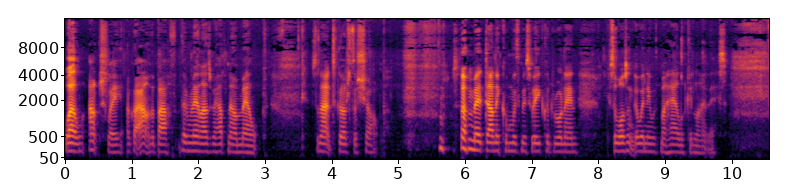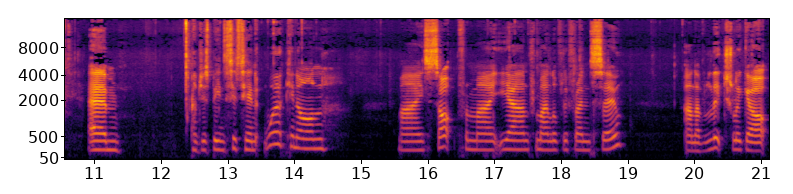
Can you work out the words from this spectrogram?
Well, actually, I got out of the bath, then realised we had no milk. So I had to go to the shop. so I made Danny come with me so he could run in because I wasn't going in with my hair looking like this. Um, I've just been sitting working on my sock from my yarn from my lovely friend Sue. And I've literally got,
